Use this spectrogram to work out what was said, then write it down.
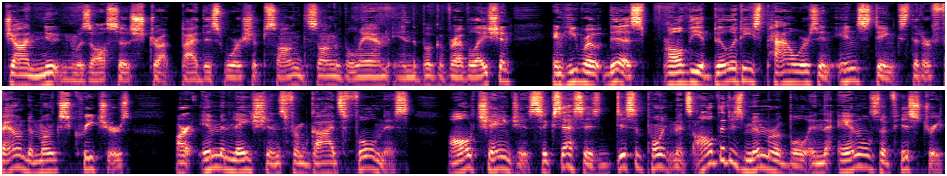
John Newton was also struck by this worship song, the Song of the Lamb in the book of Revelation, and he wrote this, all the abilities, powers, and instincts that are found amongst creatures are emanations from God's fullness, all changes, successes, disappointments, all that is memorable in the annals of history,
